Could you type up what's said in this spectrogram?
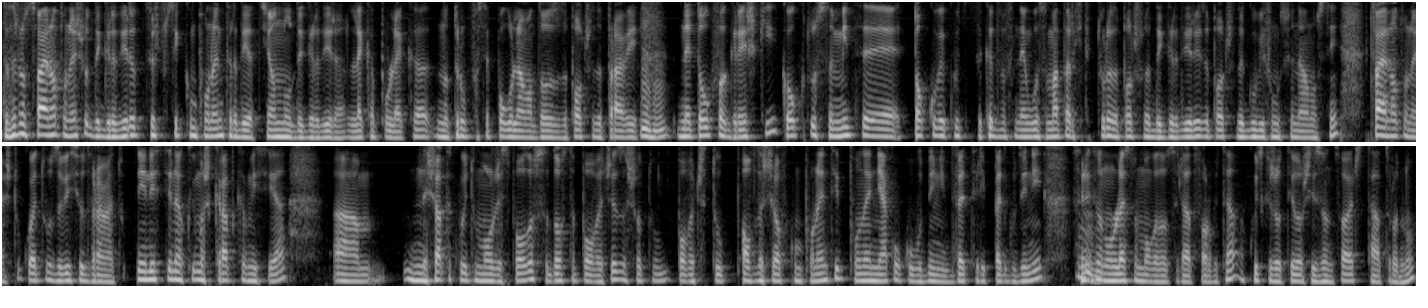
Та всъщност това е едното нещо, деградират също всеки компонент радиационно деградира, лека по лека, натрупва се по-голяма доза, започва да прави mm-hmm. не толкова грешки, колкото самите токове, които тъкат в него, самата архитектура започва да деградира и започва да губи функционалности. Това е едното нещо, което зависи от времето. И наистина, ако имаш кратка мисия, нещата, които можеш да използваш са доста повече, защото повечето off-the-shelf компоненти, поне няколко години, 2-3-5 години, сравнително лесно могат да оцелят в орбита. Ако искаш да отиваш извън това, вече става трудно.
